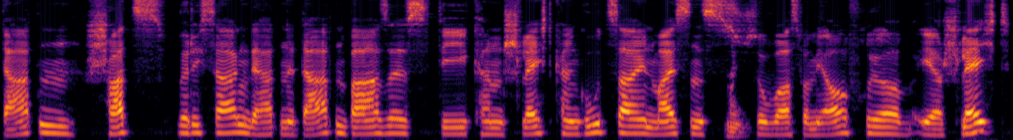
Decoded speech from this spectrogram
Datenschatz, würde ich sagen. Der hat eine Datenbasis, die kann schlecht, kann gut sein. Meistens, so war es bei mir auch früher, eher schlecht.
